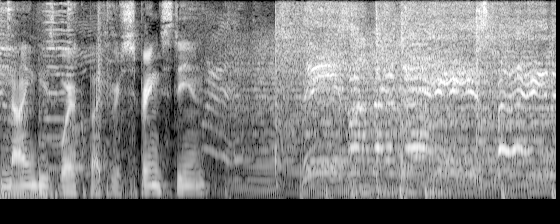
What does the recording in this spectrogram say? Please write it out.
90s work by Bruce Springsteen, These are better days, baby.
